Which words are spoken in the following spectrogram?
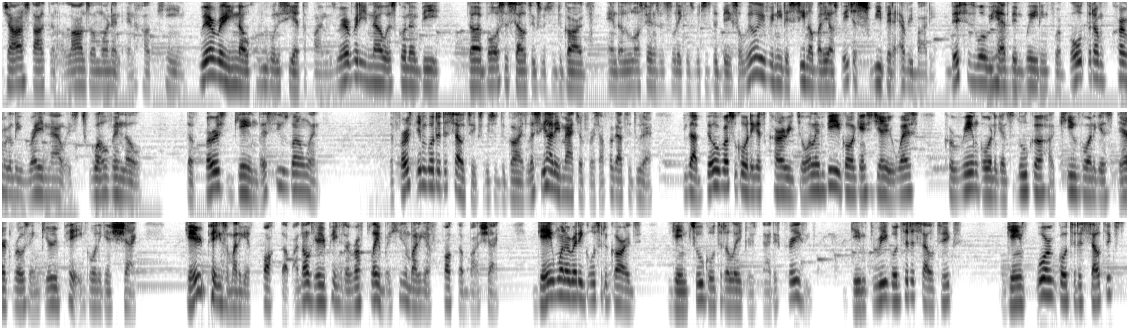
John Stockton, Alonzo Mourning, and Hakeem. We already know who we're going to see at the finals. We already know it's going to be the Boston Celtics, which is the guards, and the Los Angeles Lakers, which is the big. So we don't even need to see nobody else. They just sweep sweeping everybody. This is what we have been waiting for. Both of them currently right now is 12 and 0. The first game, let's see who's gonna win. The first game go to the Celtics, which is the guards. Let's see how they match up first. I forgot to do that. You got Bill Russell going against Curry, Joel Embiid going against Jerry West, Kareem going against Luka, Hakeem going against Derrick Rose, and Gary Payton going against Shaq. Gary Payton's about to get fucked up. I know Gary Payton's a rough play, but he's about to get fucked up by Shaq. Game one already goes to the guards. Game two go to the Lakers. That is crazy. Game three go to the Celtics. Game four go to the Celtics.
